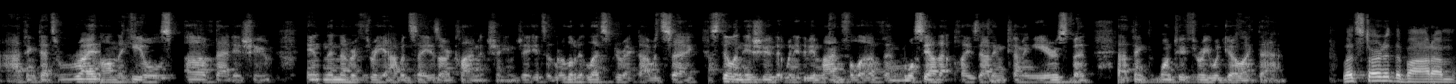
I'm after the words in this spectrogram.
I think that's right on the heels of that issue. And then number three, I would say, is our climate change. It's a little bit less direct, I would say. Still an issue that we need to be mindful of, and we'll see how that plays out in coming years. But I think one, two, three would go like that. Let's start at the bottom.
